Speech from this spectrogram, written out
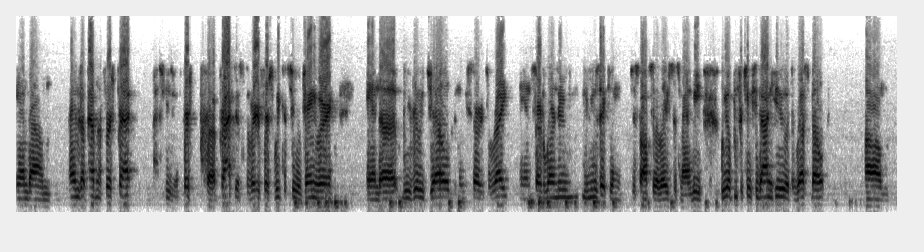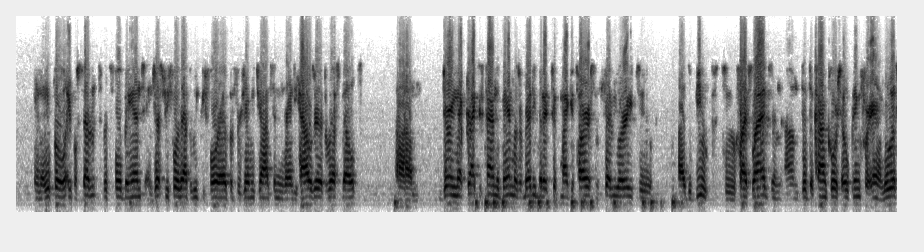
and um, I ended up having a first pra- excuse me, first practice the very first week or two of January, and uh, we really gelled, and then we started to write and started to learn new new music, and just off to the races, man. We we opened for Casey Donahew at the Rust Belt. Um, in April, April 7th with full band. And just before that, the week before, I opened for Jamey Johnson and Randy Houser at the Rust Belt. Um, during that practice time, the band wasn't ready, but I took my guitarist in February to uh, Dubuque to Five Flags and um, did the concourse opening for Aaron Lewis.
